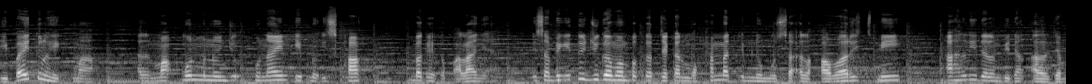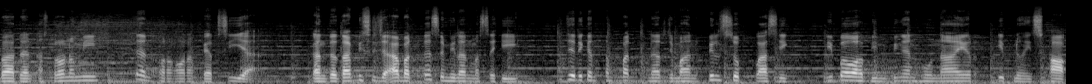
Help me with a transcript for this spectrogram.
Di Baitul Hikmah, Al-Ma'mun menunjuk Hunain ibnu Ishaq sebagai kepalanya. Di samping itu juga mempekerjakan Muhammad ibnu Musa al-Khawarizmi, ahli dalam bidang aljabar dan astronomi, dan orang-orang Persia kan tetapi sejak abad ke-9 Masehi dijadikan tempat penerjemahan filsuf klasik di bawah bimbingan Hunair Ibnu Ishaq.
